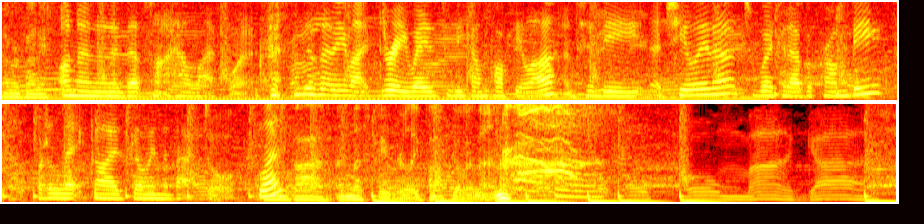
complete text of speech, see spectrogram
Everybody. Oh, no, no, no, that's not how life works. There's only like three ways to become popular to be a cheerleader, to work at Abercrombie, or to let guys go in the back door. What? Oh God, I must be really popular then. Oh my God.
